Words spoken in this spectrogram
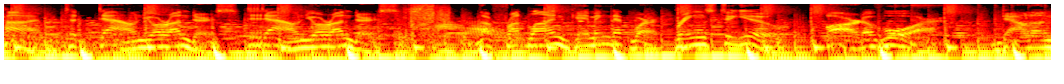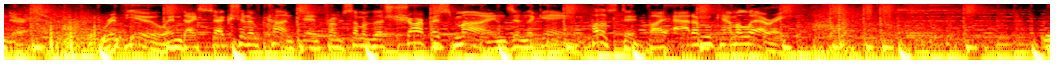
time to down your unders. Down your unders. The Frontline Gaming Network brings to you Art of War. Down Under. Review and dissection of content from some of the sharpest minds in the game. Hosted by Adam Camilleri.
